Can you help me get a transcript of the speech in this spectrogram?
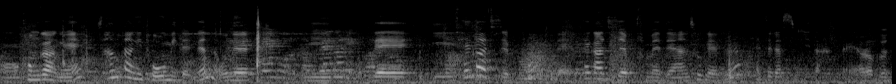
어, 건강에 상당히 도움이 되는 오늘 이네이 세 가지 제품 네, 세 가지 제품에 대한 소개를 해드렸습니다. 네, 여러분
